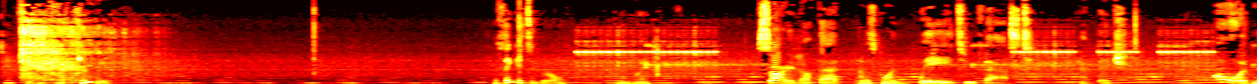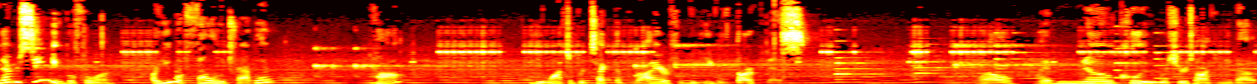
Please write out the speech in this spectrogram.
Dude, you can't me. I think it's a girl. Anyway. Sorry about that. I was going way too fast. That bitch. Oh, I've never seen you before. Are you a fellow traveler? Huh? You want to protect the Briar from the evil darkness. Well, I have no clue what you're talking about,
